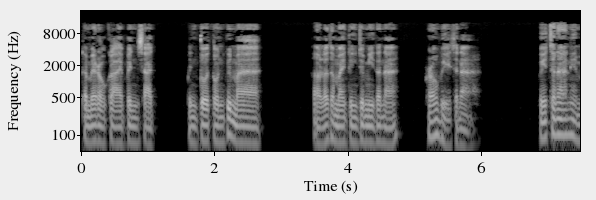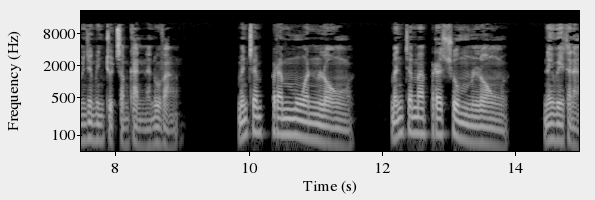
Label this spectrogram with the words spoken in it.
ทำให้เรากลายเป็นสัตว์ เป็นตัวตนขึ้นมาเอาแล้วทำไมถึงจะมีตัณหาเพราะเวทนา เวทนาเนี่ยมันจึงเป็นจุดสำคัญนะทุกฝัง มันจะประมวลลง มันจะมาประชุมลงในเวทนา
